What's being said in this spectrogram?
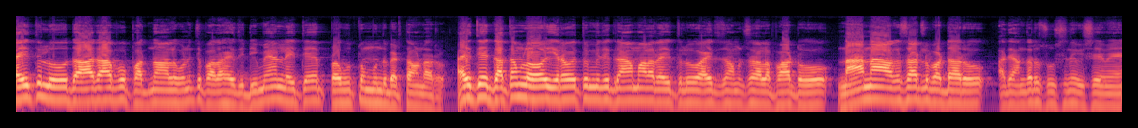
రైతులు దాదాపు పద్నాలుగు నుంచి పదహైదు డిమాండ్లు అయితే ప్రభుత్వం ముందు పెడతా ఉన్నారు. అయితే గతంలో ఇరవై తొమ్మిది గ్రామాల రైతులు ఐదు సంవత్సరాల పాటు నానా అగసాట్లు పడ్డారు. అది అందరూ చూసిన విషయమే.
